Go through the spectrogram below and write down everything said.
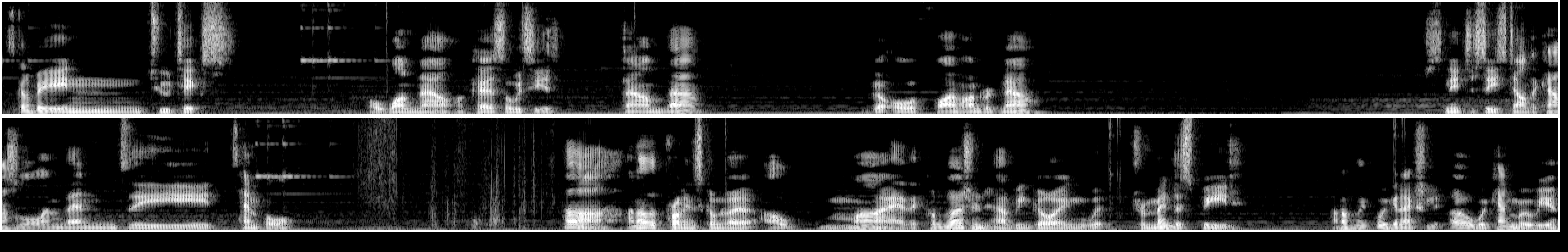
It's gonna be in two ticks. Or one now. Okay, so we see it down there. We've got over 500 now. Just need to siege down the castle and then the temple. Ah, another province convert. Oh my, the conversion have been going with tremendous speed. I don't think we can actually... Oh, we can move you.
